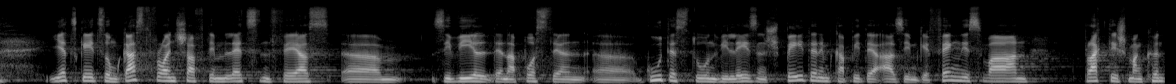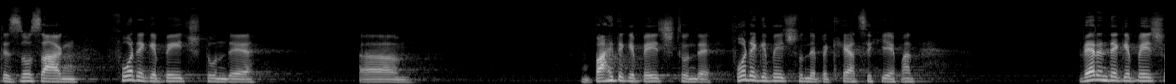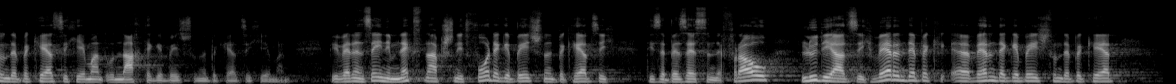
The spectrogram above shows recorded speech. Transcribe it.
jetzt geht es um Gastfreundschaft im letzten Vers. Ähm, sie will den Aposteln äh, Gutes tun. Wir lesen später im Kapitel, als sie im Gefängnis waren. Praktisch, man könnte so sagen, vor der Gebetsstunde, äh, bei der Gebetsstunde, vor der Gebetsstunde bekehrt sich jemand, während der Gebetsstunde bekehrt sich jemand und nach der Gebetsstunde bekehrt sich jemand. Wir werden sehen, im nächsten Abschnitt vor der Gebetsstunde bekehrt sich diese besessene Frau. Lydia hat sich während der, äh, während der Gebetsstunde bekehrt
